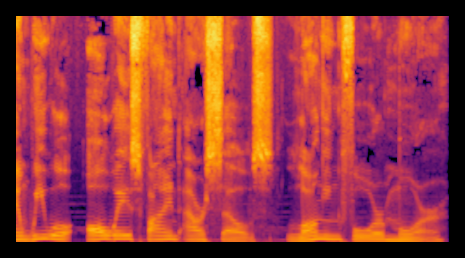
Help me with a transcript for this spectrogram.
And we will always find ourselves longing for more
